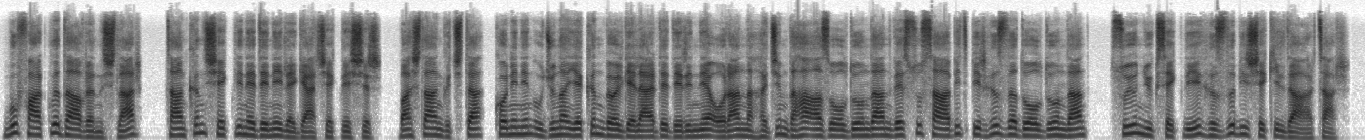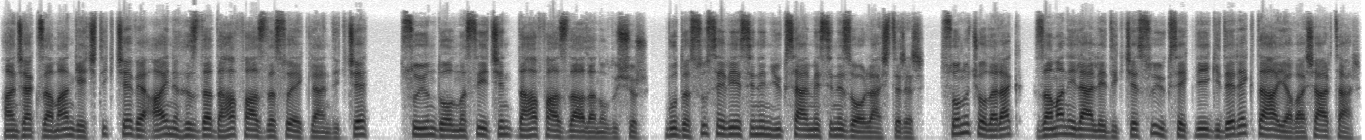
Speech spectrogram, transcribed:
Bu farklı davranışlar, tankın şekli nedeniyle gerçekleşir. Başlangıçta, koninin ucuna yakın bölgelerde derinliğe oranla hacim daha az olduğundan ve su sabit bir hızla dolduğundan, suyun yüksekliği hızlı bir şekilde artar. Ancak zaman geçtikçe ve aynı hızda daha fazla su eklendikçe, suyun dolması için daha fazla alan oluşur. Bu da su seviyesinin yükselmesini zorlaştırır. Sonuç olarak, zaman ilerledikçe su yüksekliği giderek daha yavaş artar.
